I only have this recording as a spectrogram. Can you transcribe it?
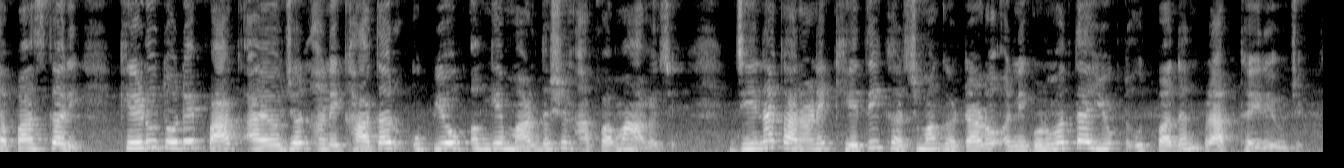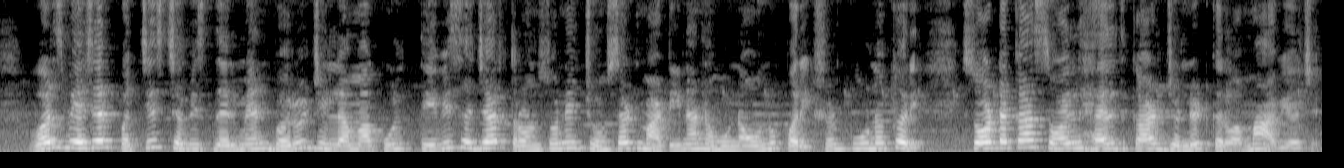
તપાસ કરી ખેડૂતોને પાક આયોજન અને ખાતર ઉપયોગ અંગે માર્ગદર્શન આપવામાં આવે છે જેના કારણે ખેતી ખર્ચમાં ઘટાડો અને ગુણવત્તાયુક્ત ઉત્પાદન પ્રાપ્ત થઈ રહ્યું છે. વર્ષ બે હજાર પચીસ છવ્વીસ દરમિયાન ભરૂચ જિલ્લામાં કુલ ત્રેવીસ હજાર ત્રણસો ને ચોસઠ માટીના નમૂનાઓનું પરીક્ષણ પૂર્ણ કરી સો ટકા સોઇલ હેલ્થ કાર્ડ જનરેટ કરવામાં આવ્યા છે.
